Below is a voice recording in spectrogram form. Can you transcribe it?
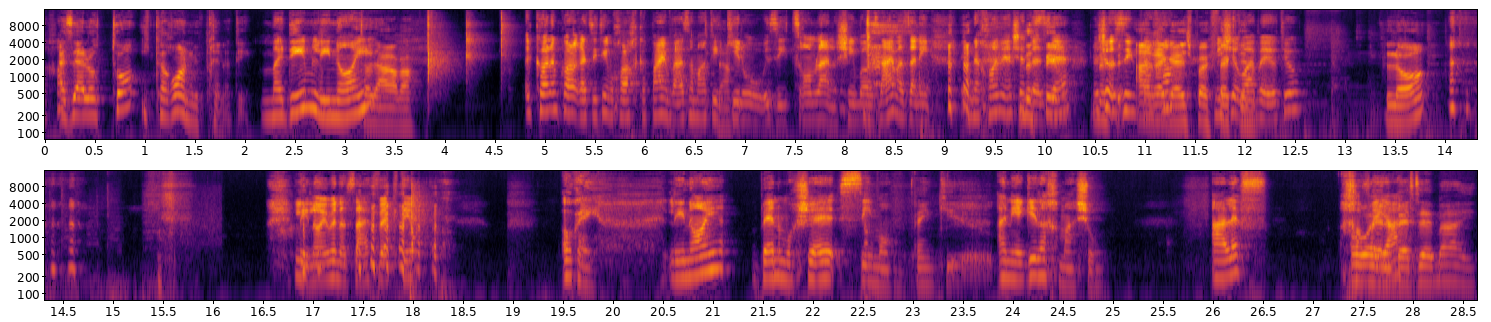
נכון. אז זה על אותו עיקרון מבחינתי. מדהים, לינוי. תודה רבה. קודם כל רציתי למחוא לך כפיים, ואז אמרתי. כאילו, זה יצרום לאנשים באוזניים, אז אני, נכון, יש את הזה, שעושים אה, ככה, רגע, יש פה מי אפקטים. שרואה ביוטיוב, לא? לינוי מנסה אפקטים. אוקיי, לינוי בן משה סימו, תנק יו. אני אגיד לך משהו. א', אוהל חוויית בית זה בית.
